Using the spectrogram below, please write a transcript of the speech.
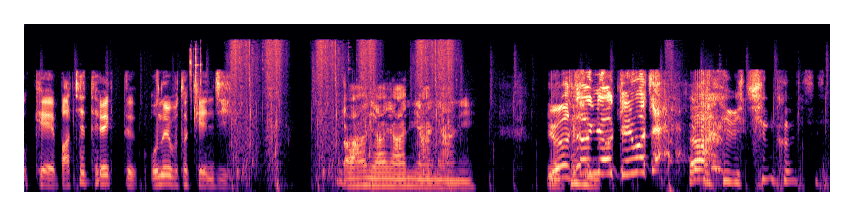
오케이 마체테 획득 오늘부터 겐지 아니, 아니, 아니, 아니, 아니. 야, 여성력 개모제 아, 이 미친놈, 진짜.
